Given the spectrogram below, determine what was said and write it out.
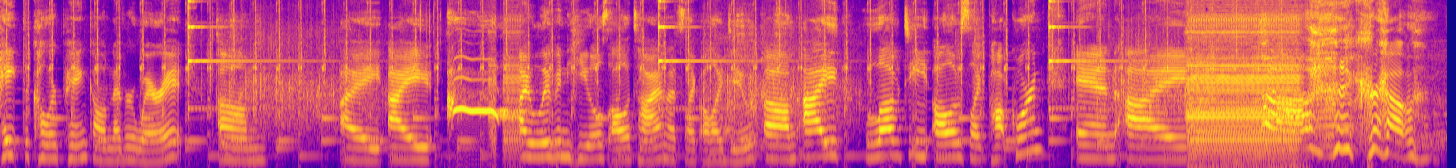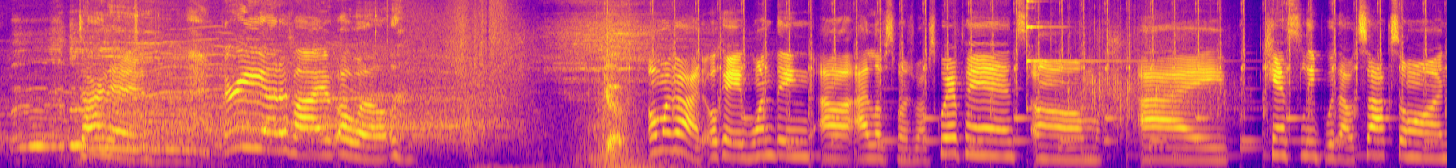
hate the color pink. I'll never wear it. Um, I I I live in heels all the time. That's like all I do. Um, I love to eat olives like popcorn, and I ah, crap. Darn it. Three out of five. Oh well. Go. Oh my God. Okay, one thing. Uh, I love SpongeBob SquarePants. Um, I can't sleep without socks on.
